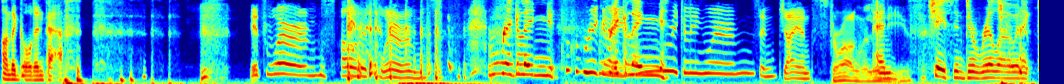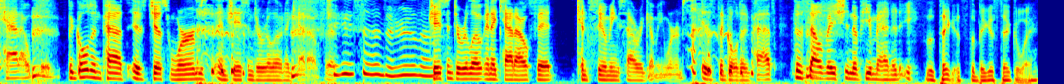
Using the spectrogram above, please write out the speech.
On the Golden Path. It's worms. All of it's worms. Wriggling! wriggling, Wriggling. wriggling worms and giant strong ladies. And Jason Derulo in a cat outfit. The Golden Path is just worms and Jason Derulo in a cat outfit. Jason Derulo. Jason Derulo in a cat outfit consuming sour gummy worms is the Golden Path, the salvation of humanity. It's the take. It's the biggest takeaway.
